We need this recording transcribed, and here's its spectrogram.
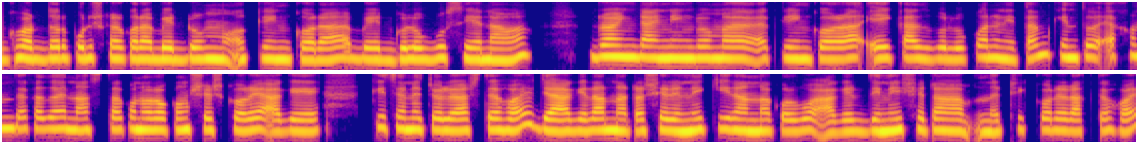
ঘর ঘরদোর পরিষ্কার করা, বেডরুম ক্লিন করা, বেডগুলো গুছিয়ে নেওয়া, ড্রইং ডাইনিং রুম ক্লিন করা, এই কাজগুলো করে নিতাম। কিন্তু এখন দেখা যায় নাস্তা কোনরকম শেষ করে আগে কিচেনে চলে আসতে হয় যে আগে রান্নাটা সেরে নেই। কি রান্না করব, আগের দিনই সেটা ঠিক করে রাখতে হয়।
